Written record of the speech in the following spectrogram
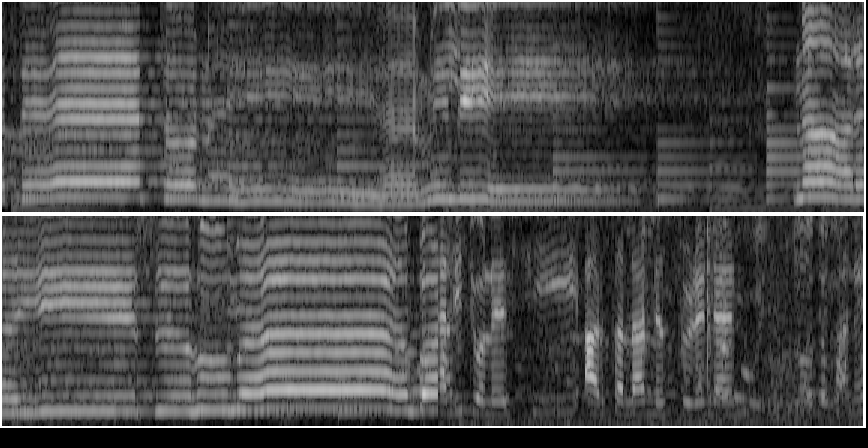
शहरतें तो नहीं है मिली ना रईस हूँ मैं बड़ा ফাইনালি চলে এসেছি আরসালান রেস্টুরেন্ট অ্যান্ড ওখানে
